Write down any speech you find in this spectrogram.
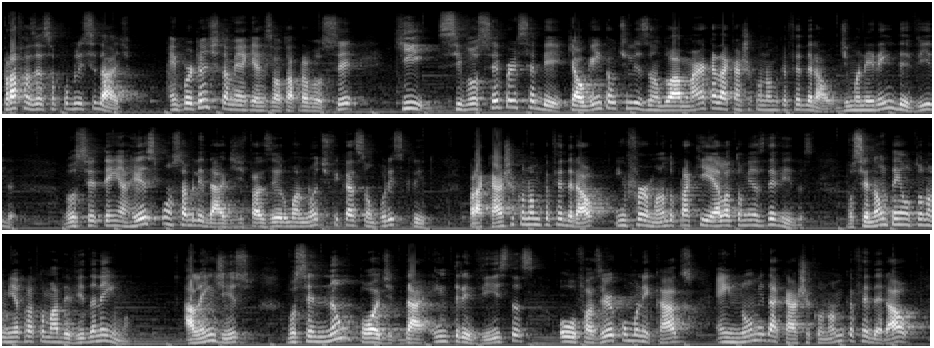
para fazer essa publicidade. É importante também aqui ressaltar para você que se você perceber que alguém está utilizando a marca da Caixa Econômica Federal de maneira indevida, você tem a responsabilidade de fazer uma notificação por escrito para a Caixa Econômica Federal informando para que ela tome as devidas. Você não tem autonomia para tomar devida nenhuma. Além disso, você não pode dar entrevistas ou fazer comunicados em nome da Caixa Econômica Federal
